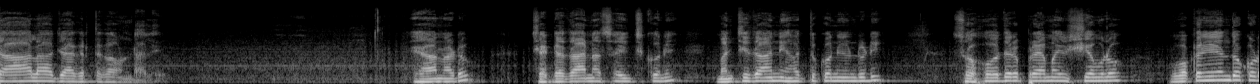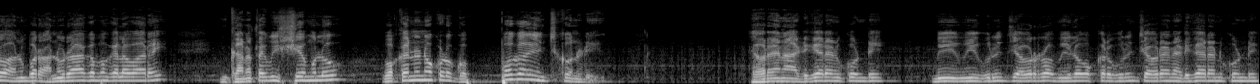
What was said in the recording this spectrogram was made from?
చాలా జాగ్రత్తగా ఉండాలి. ఏమన్నాడు చెడ్డదాన్ని అసహించుకొని మంచిదాన్ని హత్తుకొని ఉండుడి. సహోదర ప్రేమ విషయంలో ఒకరి ఎందుకడు అనుబర అనురాగము గలవారై ఘనత విషయంలో ఒకరినొకడు గొప్పగా ఎంచుకొనుడి. ఎవరైనా అడిగారనుకోండి మీ మీ గురించి ఎవరిలో మీలో ఒక్కరి గురించి ఎవరైనా అడిగారనుకోండి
